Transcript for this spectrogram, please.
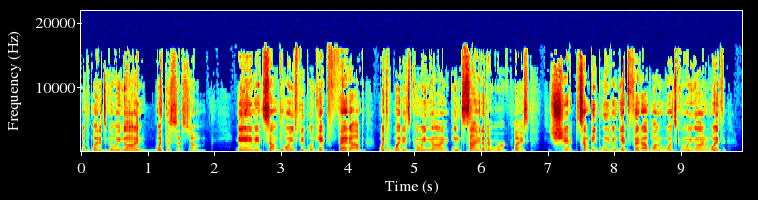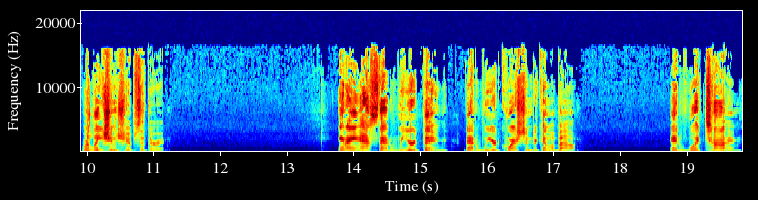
with what is going on with the system. And at some points, people get fed up with what is going on inside of their workplace. Shit. Some people even get fed up on what's going on with relationships that they're in. And I ask that weird thing that weird question to come about. At what time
